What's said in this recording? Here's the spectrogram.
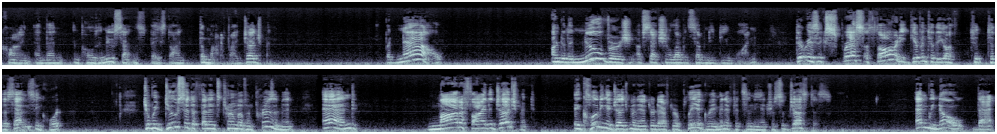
crime and then impose a new sentence based on the modified judgment. But now, under the new version of Section 1170D1, there is express authority given to the, to, to the sentencing court to reduce a defendant's term of imprisonment and modify the judgment including a judgment entered after a plea agreement if it's in the interest of justice. And we know that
